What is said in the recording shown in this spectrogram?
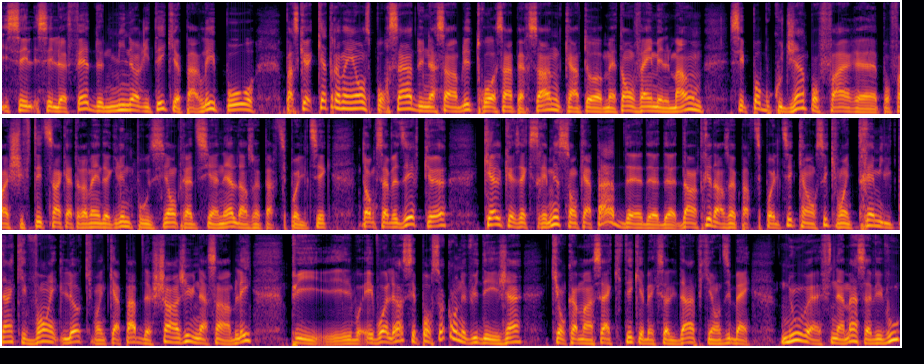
c'est le fait d'une minorité qui a parlé pour parce que 91% d'une assemblée de 300 personnes, quand t'as mettons 20 000 membres, c'est pas beaucoup de gens pour faire euh, pour faire shifter de 180 degrés une position traditionnelle dans un parti politique. Donc ça veut dire que quelques extrémistes sont capables de- de- de- d'entrer dans un parti politique quand on sait qu'ils vont être très militants, qu'ils vont être là, qu'ils vont être capables de changer une assemblée. Puis et, et voilà, c'est pour ça qu'on a vu des gens qui ont commencé à quitter Québec solidaire puis qui ont dit ben nous euh, finalement savez-vous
